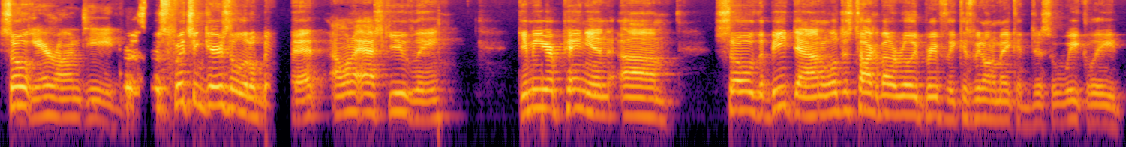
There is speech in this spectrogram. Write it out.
So guaranteed. So, so, switching gears a little bit, I want to ask you, Lee. Give me your opinion. Um, so the beatdown, and we'll just talk about it really briefly because we don't want to make it just a weekly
